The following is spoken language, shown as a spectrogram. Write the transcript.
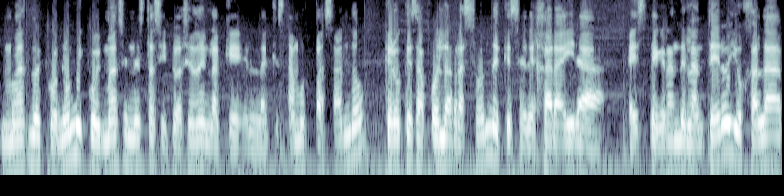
más lo económico y más en esta situación en la que en la que estamos pasando. Creo que esa fue la razón de que se dejara ir a, a este gran delantero y ojalá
